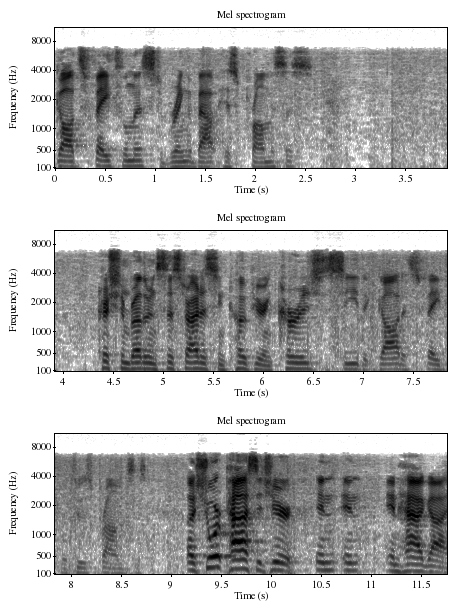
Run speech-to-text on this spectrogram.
God's faithfulness to bring about his promises. Christian brother and sister, I just hope you're encouraged to see that God is faithful to his promises. A short passage here in, in, in Haggai,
